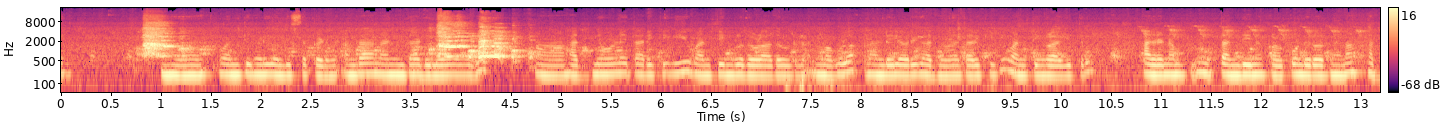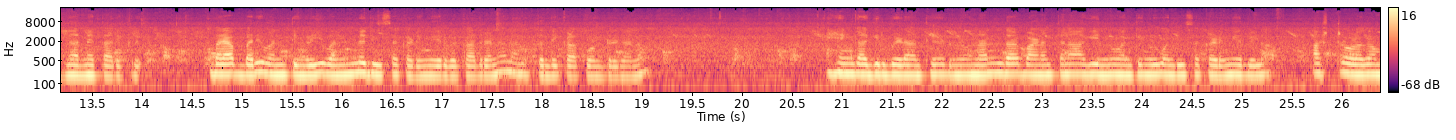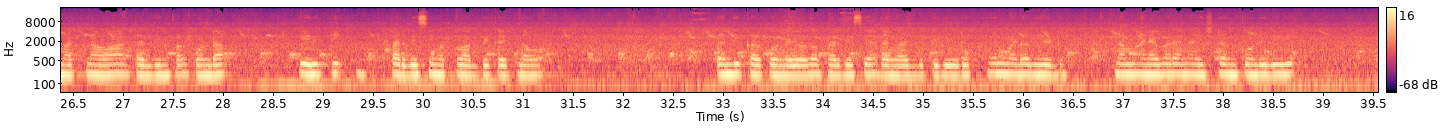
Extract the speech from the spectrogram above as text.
ಒಂದು ತಿಂಗಳಿಗೆ ಒಂದು ದಿವಸ ಕಡಿಮೆ. ಅಂದ್ರೆ ನನ್ನದು ಡೆಲಿವರಿ ಆಗಿ ಹದಿನೇಳನೇ ತಾರೀಕಿಗೆ ಒಂದು ತಿಂಗಳದೊಳಾದವ್ರು ಮಗಳು ನನ್ನ ಡೆಲಿವರಿಗೆ ಹದಿನೇಳನೇ ತಾರೀಕಿಗೆ ಒಂದು ತಿಂಗಳಾಗಿತ್ತು ರೀ. ಆದರೆ ನಮ್ಮ ತಂದಿನ ಕಳ್ಕೊಂಡಿರೋದು ನಾನು ಹದಿನಾರನೇ ತಾರೀಕು ರೀ. ಬರೀ ಒಂದು ತಿಂಗಳಿಗೆ ಒಂದು ದಿವಸ ಕಡಿಮೆ ಇರಬೇಕಾದ್ರೆ ನನ್ನ ತಂದೆ ಕಳ್ಕೊಂಡ್ರಿ ನಾನು ಹೆಂಗಾಗಿರ್ಬೇಡ ಅಂತ ಹೇಳಿರಿ ನೀವು ನಂದು ಬಾಣಂತನ ಆಗಿ ಇನ್ನೂ ಒಂದು ತಿಂಗಳಿಗೆ ಒಂದು ದಿವಸ ಕಡಿಮೆ ಇರಲಿಲ್ಲ. ಅಷ್ಟರೊಳಗೆ ಮತ್ತು ನಾವು ತಂದಿನ ಕಳ್ಕೊಂಡ ಈ ರೀತಿ ಪರದೇಸಿ ಮಕ್ಕಳು ಆಗ್ಬೇಕಾಯ್ತು ನಾವು. ತಂದೆ ಕಳ್ಕೊಂಡ ಇವಾಗ ಪರದೇಸಿ ಆದಂಗೆ ಆಗಿಬಿಟ್ಟಿದ್ದೀವಿ ರೀ ಏನು ಮಾಡೋದು ಹೇಳಿರಿ. ನಮ್ಮ ಹಣೆ ಬರೋಣ ಇಷ್ಟು ಅಂದ್ಕೊಂಡಿದ್ದೀವಿ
